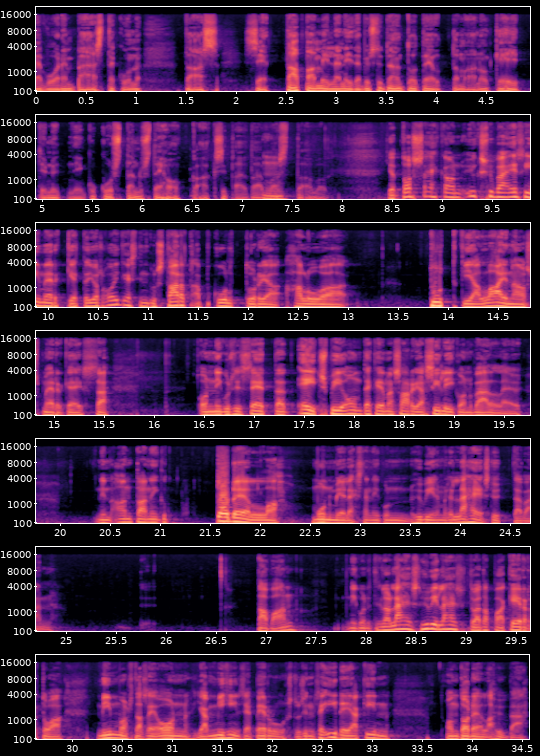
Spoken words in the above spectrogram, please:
5-10 vuoden päästä, kun taas se tapa, millä niitä pystytään toteuttamaan, on kehittynyt niin kuin kustannustehokkaaksi tai jotain Mm. vastaavaa. Ja tossa ehkä on yksi hyvä esimerkki, että jos oikeasti niin startup-kulttuuria haluaa tutkia lainausmerkeissä, on niin kuin siis se, että HBO on tekemä sarja Silicon Valley, niin antaa niin kuin todella mun mielestä niin kuin hyvin lähestyttävän tavan. Niin kuin, että sillä on lähes, hyvin lähestyttävä tapa kertoa, millaista se on ja mihin se perustuu. Siinä se ideakin on todella hyvä.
